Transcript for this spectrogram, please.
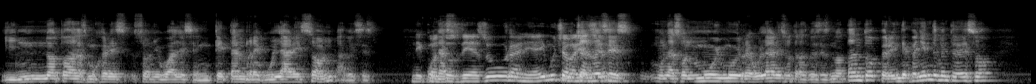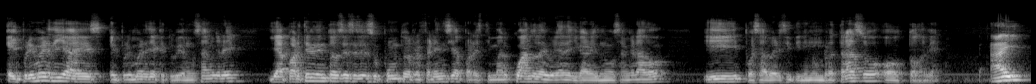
Y no todas las mujeres son iguales en qué tan regulares son. A veces Ni cuántos Unas- días duran, y hay mucha Muchas variación. veces unas son muy, muy regulares, otras veces no tanto, pero independientemente de eso, el primer día es el primer día que tuvieron sangre y a partir de entonces ese es su punto de referencia para estimar cuándo debería de llegar el nuevo sangrado y pues saber si tienen un retraso o todavía no. Hay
